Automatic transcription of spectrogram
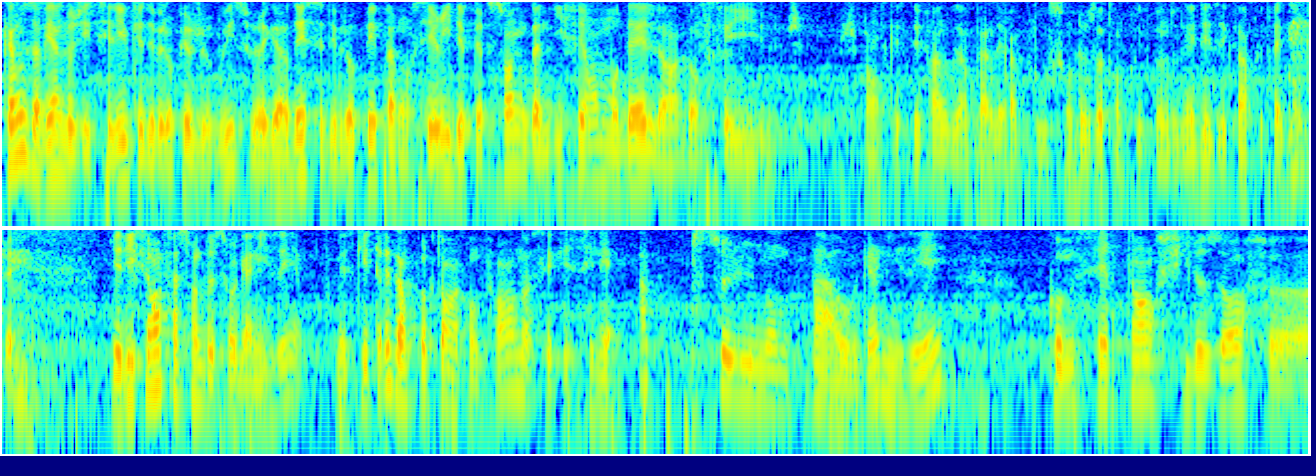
Quand vous avez un logiciel libre qui est développé aujourd'hui, si vous regardez, c'est développé par une série de personnes dans différents modèles. Hein. Donc, pense que Stéphane vous en parlera plus, ou deux autres en plus vont donner des exemples très concrets. Il y a différentes façons de s'organiser, mais ce qui est très important à comprendre, c'est que ce n'est absolument pas organisé comme certains philosophes euh,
